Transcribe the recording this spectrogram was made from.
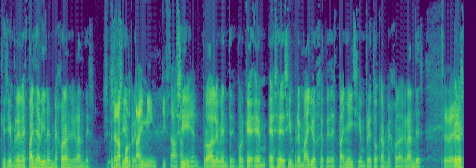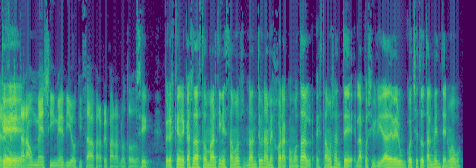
Que siempre en España vienen mejoras grandes. Eso Será por timing, quizá Sí, también. probablemente. Porque em, ese siempre en mayo el GP de España y siempre tocan mejoras grandes. Se, pero es que- necesitará un mes y medio, quizá, para prepararlo todo. Sí, pero es que en el caso de Aston Martin estamos no ante una mejora como tal, estamos ante la posibilidad de ver un coche totalmente nuevo,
